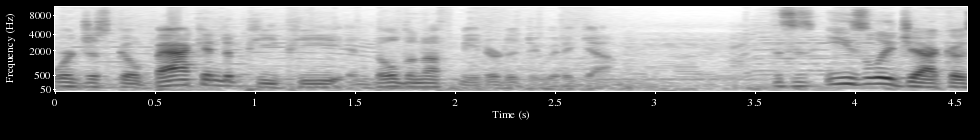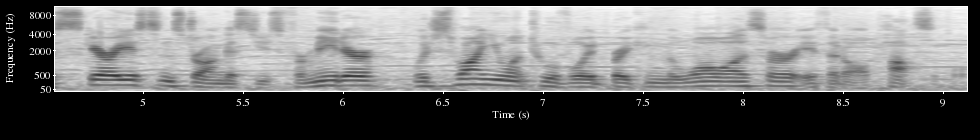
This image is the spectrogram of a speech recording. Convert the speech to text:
or just go back into PP and build enough meter to do it again. This is easily Jack-O's scariest and strongest use for meter, which is why you want to avoid breaking the wall as her if at all possible.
